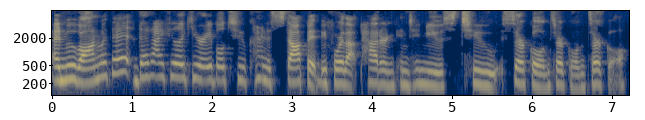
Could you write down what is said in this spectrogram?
and move on with it then i feel like you're able to kind of stop it before that pattern continues to circle and circle and circle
